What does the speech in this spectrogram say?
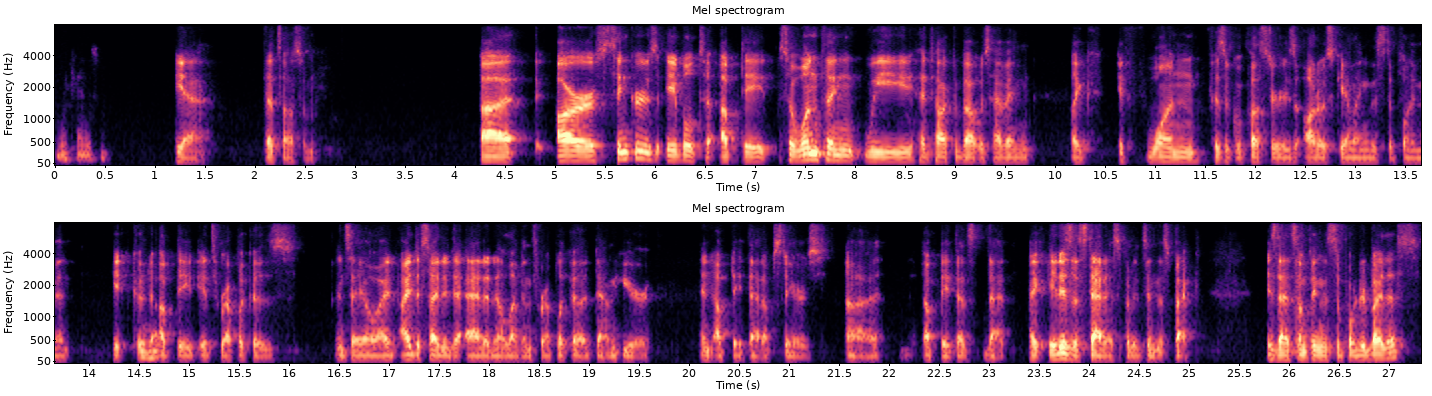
mechanism. Yeah, that's awesome. Uh, are Syncers able to update? So one thing we had talked about was having like if one physical cluster is auto scaling this deployment, it could mm -hmm. update its replicas and say, oh, I, I decided to add an 11th replica down here and update that upstairs. Uh, update that's that it is a status, but it's in the spec. is that something that's supported by this,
